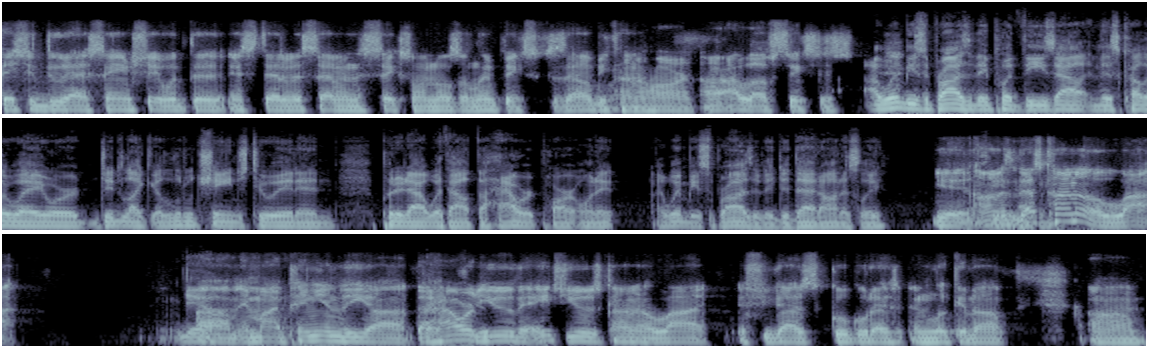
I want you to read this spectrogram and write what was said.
They should do that same shit with the instead of a seven to six on those Olympics because that would be kind of hard. I, I love sixes. I wouldn't be surprised if they put these out in this colorway or did like a little change to it and put it out without the Howard part on it. I wouldn't be surprised if they did that, honestly. Yeah, honestly, that's kind of a lot. Yeah. Um, in my opinion, the uh, the Thank Howard you. U, the HU is kind of a lot. If you guys Google that and look it up, um,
